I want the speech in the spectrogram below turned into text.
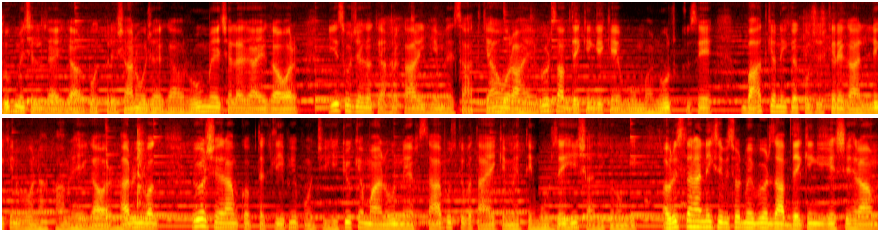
दुख में चला जाएगा और बहुत परेशान हो जाएगा और रूम में चला जाएगा और ये सोचेगा कि आखिरकार ये मेरे साथ क्या हो रहा है। व्यूर्स आप देखेंगे कि वो मानूर से बात करने की कोशिश करेगा, लेकिन वो नाकाम रहेगा और हर वक्त व्यूअर शहराम को अब तकलीफ़ ही पहुंचेगी, क्योंकि मानूर ने साहब उसको बताया कि मैं तैमूर से ही शादी करूँगी। और इस तरह नेक्स्ट एपिसोड में व्यूअर्स, आप देखेंगे कि शहराम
